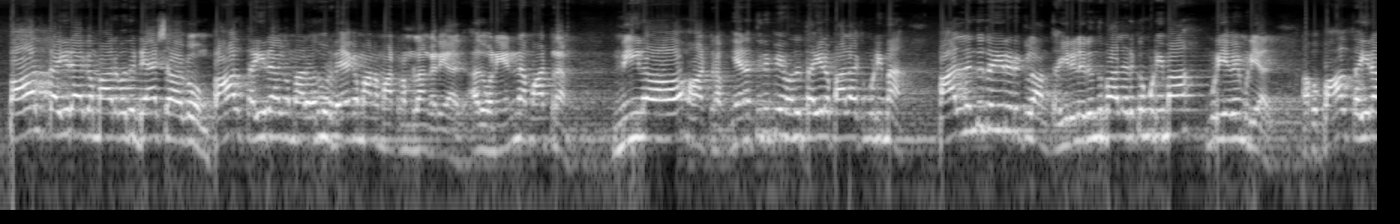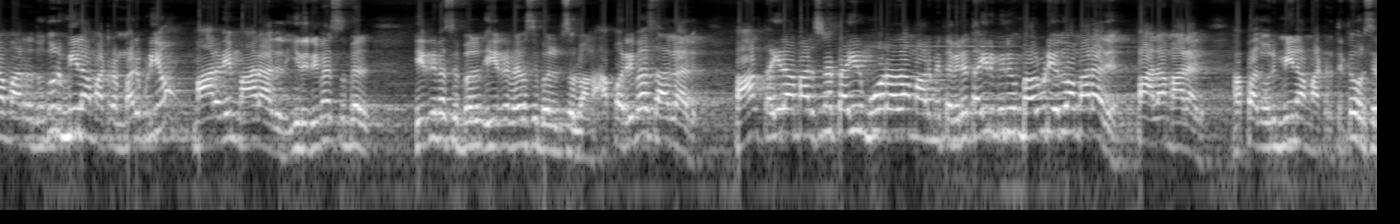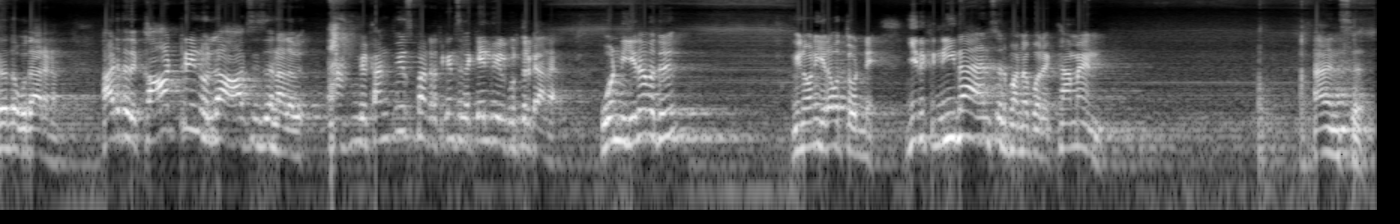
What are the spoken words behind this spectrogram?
பால் தயிராக மாறுவது டேஷ் ஆகும். பால் தயிராக மாறுவது ஒரு வேகமான மாற்றம்லாம் கிடையாது. அது ஒரு என்ன மாற்றம்? மீளா மாற்றம். ஏன்னா திருப்பியும் வந்து தயிரை பாலாக்க முடியுமா? பால்ல இருந்து தயிர் எடுக்கலாம். தயிரில இருந்து பால் எடுக்க முடியுமா? முடியவே முடியாது. அப்ப பால் தயிரா மாறுறது வந்து ஒரு மீளா மாற்றம். மறுபடியும் மாறவே மாறாது. இது ரிவர்சிபிள் இரிவர்சிபிள் இரிவர்சிபிள் சொல்லுவாங்க. அப்ப ரிவர்ஸ் ஆகாது. பால் தயிரா மாறுச்சுன்னா தயிர் மோரா தான் மாறுமே தவிர தயிர் மீதும் மறுபடியும் எதுவா மாறாது? பாலா மாறாது. அப்ப அது ஒரு மீளா மாற்றத்துக்கு ஒரு சிறந்த உதாரணம். அடுத்தது காற்றின் உள்ள ஆக்சிஜன் அளவு. இங்க கன்ஃபியூஸ் பண்றதுக்கு சில கேள்விகள் கொடுத்துருக்காங்க. ஒன்னு இருபது இன்னொன்னு இருபத்தொன்னு. இதுக்கு நீ தான் ஆன்சர் பண்ண போற. கமெண்ட் ஆன்சர்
